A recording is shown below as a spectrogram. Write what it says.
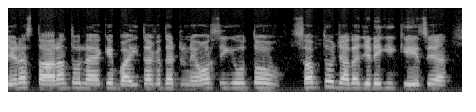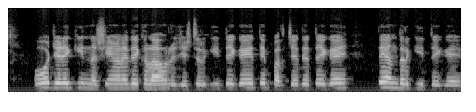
ਜਿਹੜਾ 17 ਤੋਂ ਲੈ ਕੇ 22 ਤੱਕ ਦਾ ਟਨਿਓਰ ਸੀ, ਉਹ ਤੋਂ ਸਭ ਤੋਂ ਜ਼ਿਆਦਾ ਜਿਹੜੇ ਕਿ ਕੇਸ ਆ, ਉਹ ਜਿਹੜੇ ਕਿ ਨਸ਼ਿਆਂ ਦੇ ਖਿਲਾਫ ਰਜਿਸਟਰ ਕੀਤੇ ਗਏ ਤੇ ਪਰਚੇ ਦਿੱਤੇ ਗਏ ਤੇ ਅੰਦਰ ਕੀਤੇ ਗਏ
